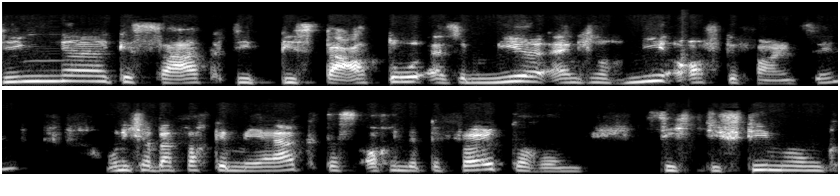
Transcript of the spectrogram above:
Dinge gesagt, die bis dato, also mir eigentlich noch nie aufgefallen sind. Und ich habe einfach gemerkt, dass auch in der Bevölkerung sich die Stimmung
